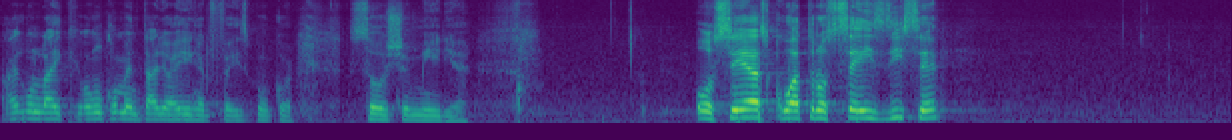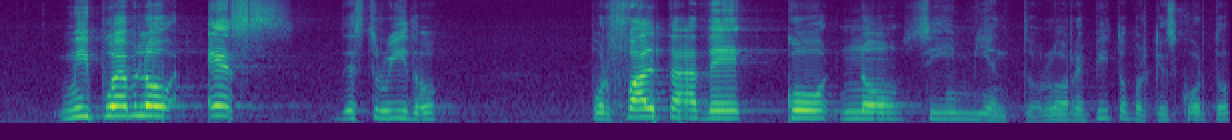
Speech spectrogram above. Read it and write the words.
haga un like o un comentario ahí en el Facebook o social media. Oseas 4:6 dice, mi pueblo es destruido por falta de conocimiento. Lo repito porque es corto.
